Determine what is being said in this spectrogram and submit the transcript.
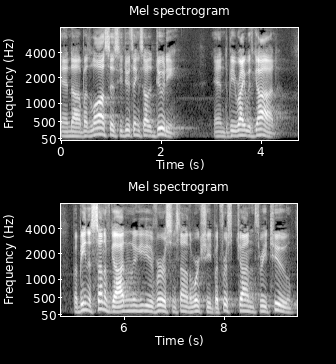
And uh, but law says you do things out of duty and to be right with God. But being the Son of God, I'm going to give you a verse, and it's not on the worksheet, but 1 John 3 2.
